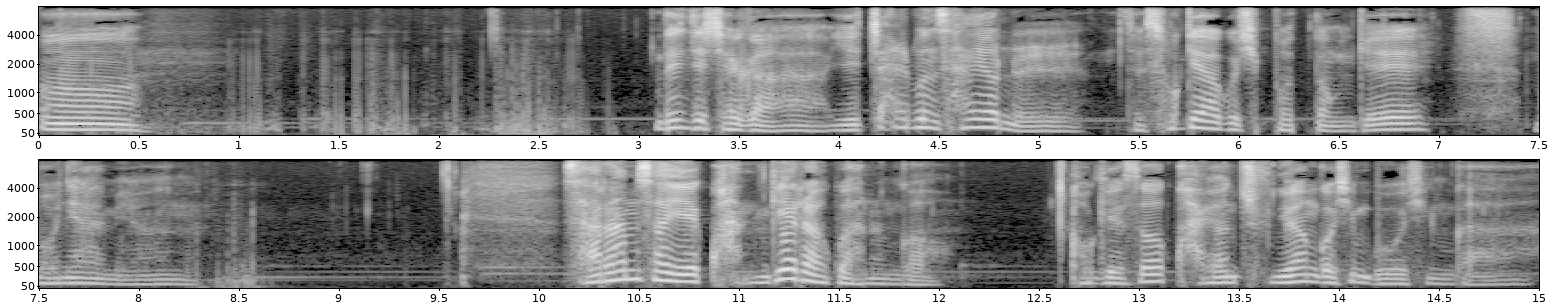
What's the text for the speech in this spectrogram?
어, 근데 이제 제가 이 짧은 사연을 소개하고 싶었던 게 뭐냐 하면 사람 사이의 관계라고 하는 거. 거기에서 과연 중요한 것이 무엇인가.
